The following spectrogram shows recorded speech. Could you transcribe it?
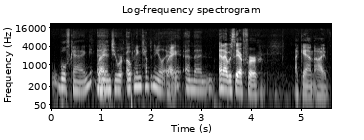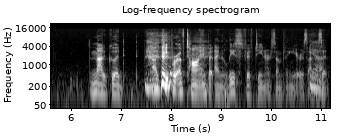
Wolfgang Right. and you were opening Campanile Right. and then and I was there for, again, I'm not a good uh, keeper of time, but I at least 15 or something years I was at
